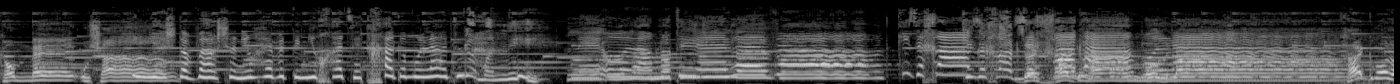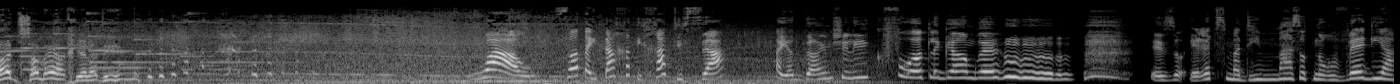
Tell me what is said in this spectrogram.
כה מאושר. אם יש דבר שאני אוהבת במיוחד זה את חג המולד. גם אני. לעולם לא תהיה לבד. כי זה חג. כי זה חג. זה חג המולד. חג מולד שמח, ילדים. וואו, זאת הייתה חתיכת טיסה? הידיים שלי קפואות לגמרי. איזו ארץ מדהימה זאת נורבגיה.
